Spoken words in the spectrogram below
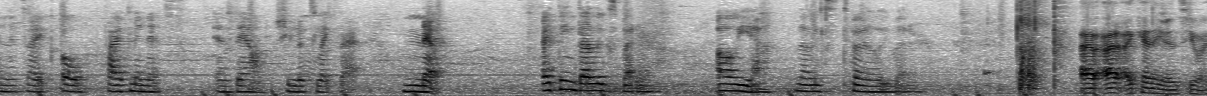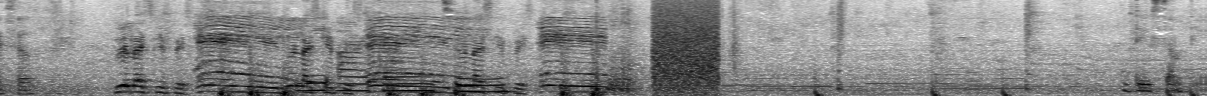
and it's like oh five minutes and down she looks like that no I think that looks better oh yeah that looks totally better I, I I can't even see myself. Do a light skin face. Hey, do a light skin face. Hey, do a light skin face. Hey. do something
